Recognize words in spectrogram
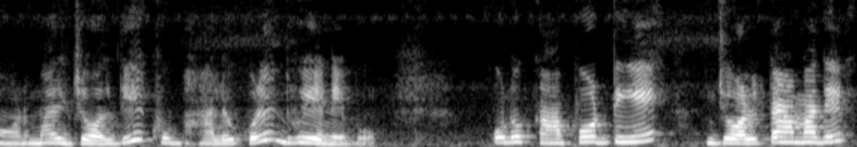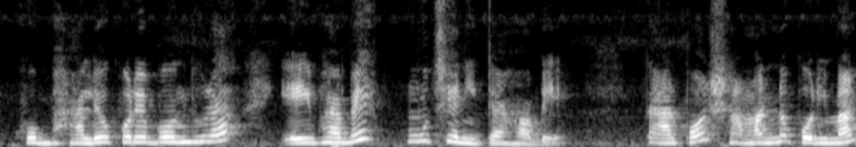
নর্মাল জল দিয়ে খুব ভালো করে ধুয়ে নেব। কোনো কাপড় দিয়ে জলটা আমাদের খুব ভালো করে বন্ধুরা এইভাবে মুছে নিতে হবে। তারপর সামান্য পরিমাণ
